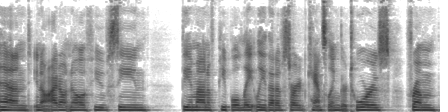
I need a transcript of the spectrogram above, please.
and, you know, I don't know if you've seen the amount of people lately that have started canceling their tours from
